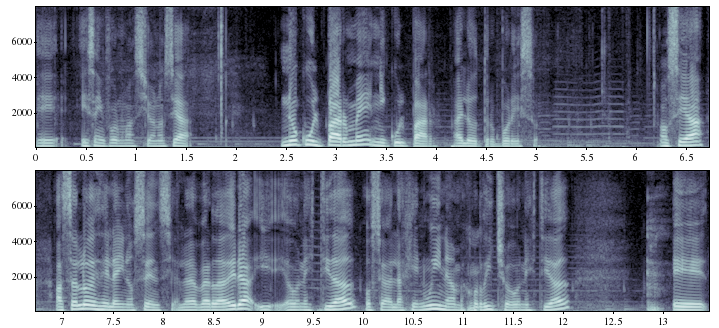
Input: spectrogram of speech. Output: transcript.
eh, esa información, o sea, no culparme ni culpar al otro por eso. O sea, hacerlo desde la inocencia, la verdadera honestidad, o sea, la genuina, mejor dicho, honestidad, eh,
